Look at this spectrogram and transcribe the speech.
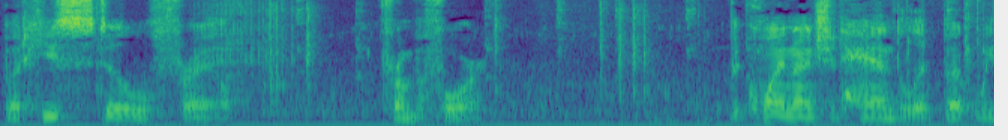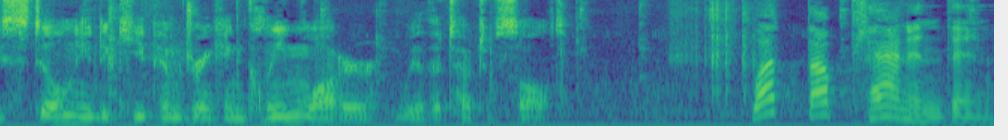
But he's still frail. From before. The quinine should handle it, but we still need to keep him drinking clean water with a touch of salt. What the planning then?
